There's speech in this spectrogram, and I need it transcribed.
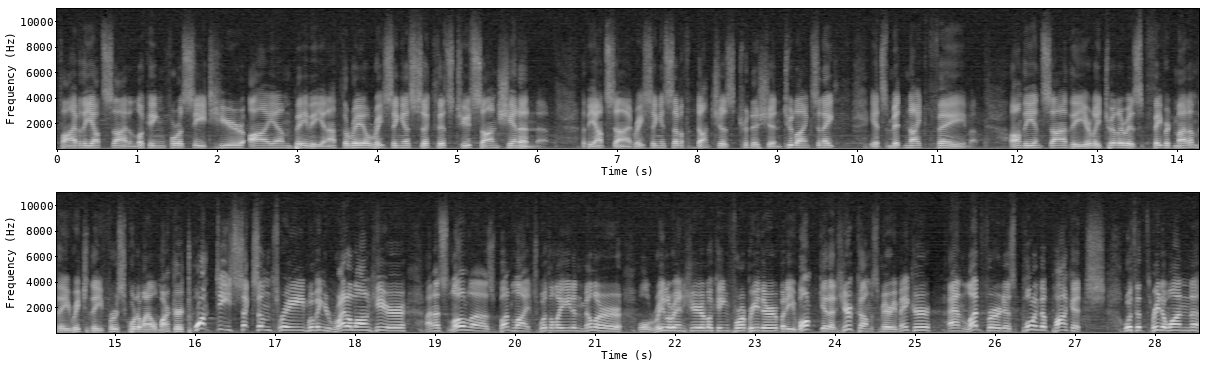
Five of the outside and looking for a seat. Here I am, baby. And at the rail, racing is sixth. It's Tucson Shannon. To the outside, racing is seventh. Duchess Tradition. Two lengths and eighth. It's Midnight Fame. On the inside, the early trailer is favored Madam. They reach the first quarter mile marker, 26 and 3, moving right along here. And it's Lola's Bud Lights with the lead, and Miller will reel her in here looking for a breather, but he won't get it. Here comes Merrymaker, and Ledford is pulling the pocket with a 3 to 1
